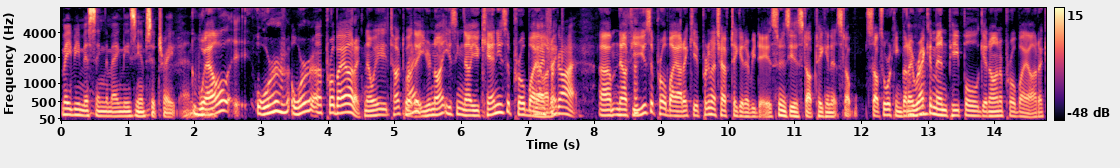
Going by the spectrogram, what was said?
maybe missing the magnesium citrate. And well, or or a probiotic. Now we talked about Right. that. You're not using now. You can use a probiotic. I forgot. Um, now, if you use a probiotic, you pretty much have to take it every day. As soon as you stop taking it, stop stops working. But I Mm-hmm. recommend people get on a probiotic,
